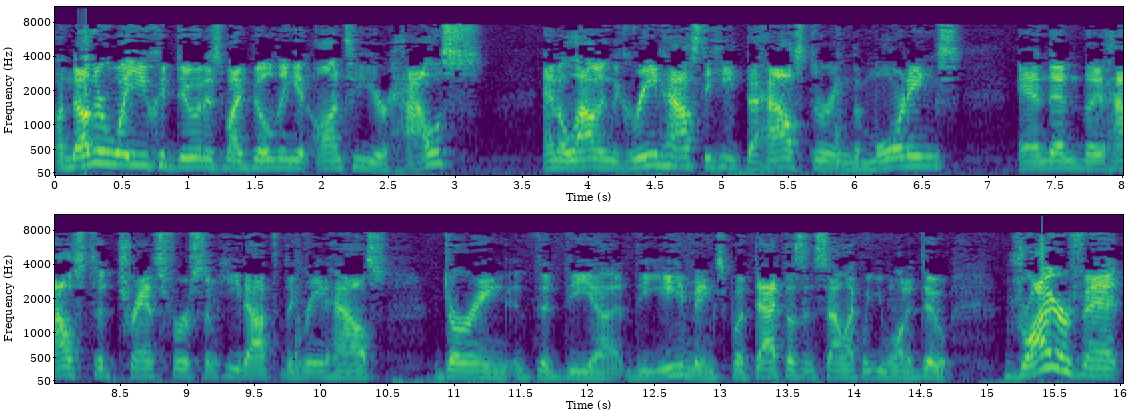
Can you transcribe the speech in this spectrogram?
another way you could do it is by building it onto your house and allowing the greenhouse to heat the house during the mornings and then the house to transfer some heat out to the greenhouse during the the uh, the evenings. But that doesn't sound like what you want to do. Dryer vent,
